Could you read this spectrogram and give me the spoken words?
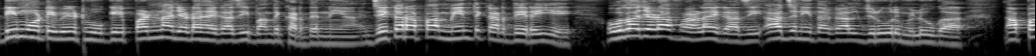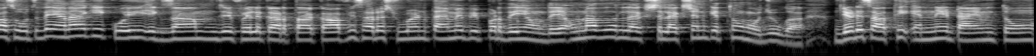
ਡੀਮੋਟੀਵੇਟ ਹੋ ਕੇ ਪੜ੍ਹਨਾ ਜਿਹੜਾ ਹੈਗਾ ਜੀ ਬੰਦ ਕਰ ਦਿੰਨੇ ਆ ਜੇਕਰ ਆਪਾਂ ਮਿਹਨਤ ਕਰਦੇ ਰਹੀਏ, ਉਹਦਾ ਜਿਹੜਾ ਫਲ ਹੈਗਾ ਜੀ, ਅੱਜ ਨਹੀਂ ਤਾਂ ਕੱਲ ਜ਼ਰੂਰ ਮਿਲੂਗਾ। ਆਪਾਂ ਸੋਚਦੇ ਆ ਨਾ ਕਿ ਕੋਈ ਐਗਜ਼ਾਮ ਜੇ ਫਿਲ ਕਰਤਾ, ਕਾਫੀ ਸਾਰੇ ਸਟੂਡੈਂਟ ਤਾਂ ਐਵੇਂ ਪੇਪਰ ਦੇ ਆਉਂਦੇ ਆ, ਉਹਨਾਂ ਦਾ ਸਿਲੈਕਸ਼ਨ ਕਿੱਥੋਂ ਹੋ ਜਾਊਗਾ? ਜਿਹੜੇ ਸਾਥੀ ਇੰਨੇ ਟਾਈਮ ਤੋਂ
